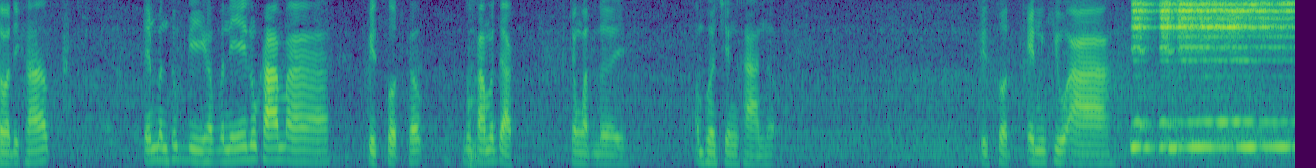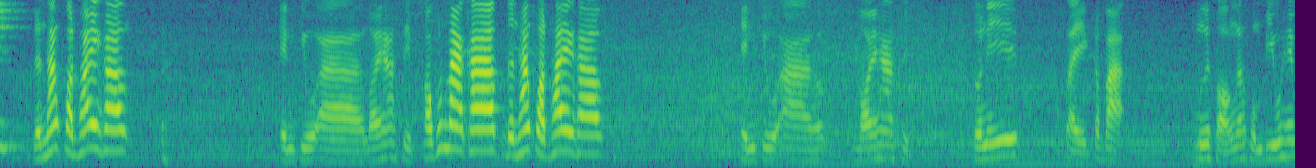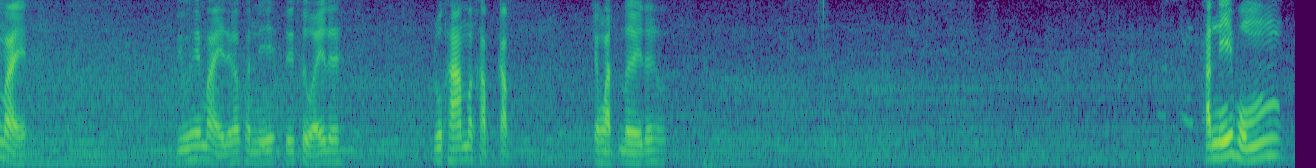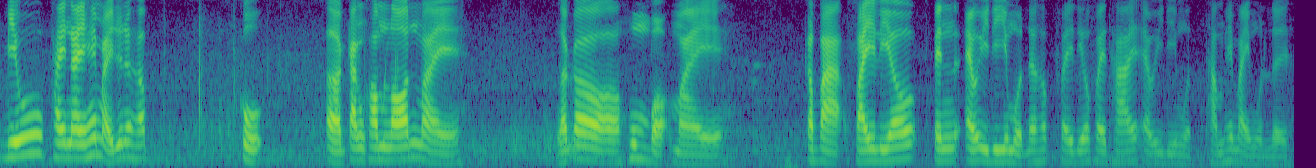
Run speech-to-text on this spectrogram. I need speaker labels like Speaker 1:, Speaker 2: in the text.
Speaker 1: สวัสดีครับเต็นท์บรรทุกดีครับ วันนี้ลูกค้ามาปิดสดครับ ลูกค้ามาจากจังหวัดเลยอำเภอเชียงคานครับปิดสด NQR เดินทางปลอดภัยครับ NQR 150 ขอบคุณมากครับ เดินทางปลอดภัยครับ NQR ครับ150 ตัวนี้ใส่กระบะมือสองนะ ผมบิวให้ใหม่ บิวให้ใหม่เลยครับคันนี้สวยๆเลย ลูกค้ามาขับกลับจังหวัดเลยด้วยครับคันนี้ผมบิ้วภายในให้ใหม่ด้วยนะครับ กุเอ่อกันความร้อนใหม่ แล้วก็หุ้มเบาะใหม่ กระบะไฟเลี้ยวเป็น LED หมดนะครับ ไฟเลี้ยวไฟท้าย LED หมดทำให้ใหม่หมดเลย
